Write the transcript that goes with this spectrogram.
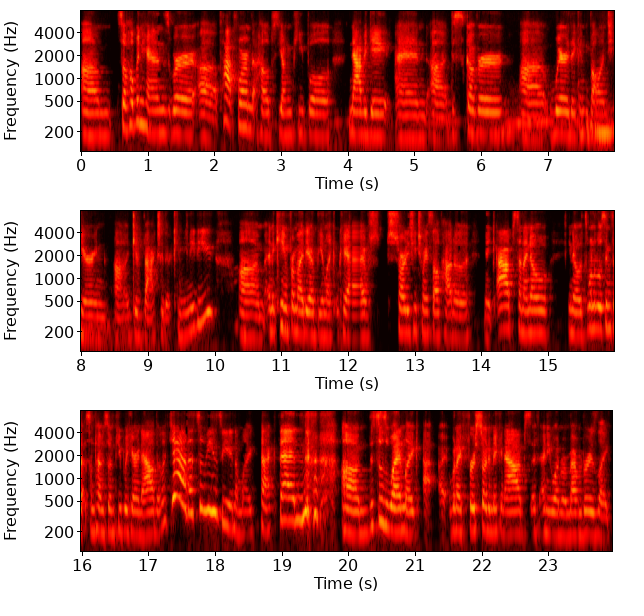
Um, so Helping Hands were a platform that helps young people navigate and uh, discover uh, where they can volunteer and uh, give back to their community. Um, and it came from the idea of being like, okay, I've started teaching myself how to make apps, and I know. You know, it's one of those things that sometimes when people hear now, they're like, "Yeah, that's so easy," and I'm like, "Back then, um, this is when like I, when I first started making apps. If anyone remembers, like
